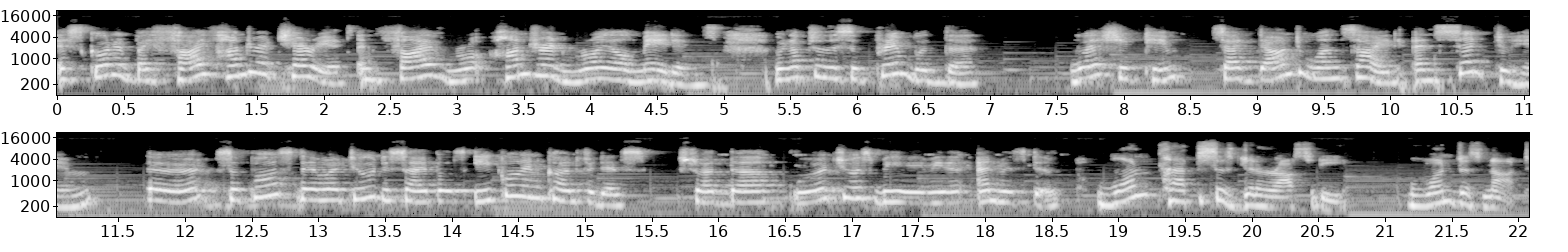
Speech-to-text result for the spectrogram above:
escorted by 500 chariots and 500 royal maidens, went up to the Supreme Buddha, worshipped him, sat down to one side, and said to him, Sir, suppose there were two disciples equal in confidence, Shraddha, virtuous behavior, and wisdom. One practices generosity, one does not.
